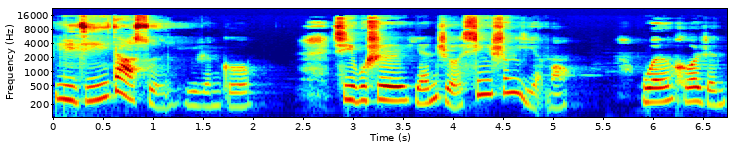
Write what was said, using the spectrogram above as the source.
以及大损于人格，岂不是言者心生也吗？文和人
